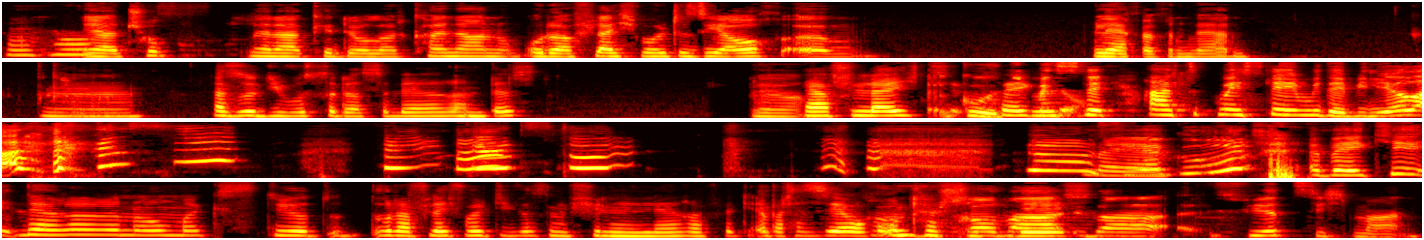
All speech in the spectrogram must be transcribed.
Aha. Ja, çok merak ediyorlar. Keine Ahnung. Oder vielleicht wollte sie auch ähm, Lehrerin werden. Hm. Also die wusste, dass du Lehrerin bist. Ja. Ja, vielleicht Gut. fake- Mesle artık mesleğimi de biliyorlar. Naja. Sehr gut. Belki Lehrerin olmak istiyordu. Oder vielleicht wollte die wissen, wie viel ein Lehrer verdient. Aber das ist ja auch Die Frau war unterschiedlich. über 40 Mann.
